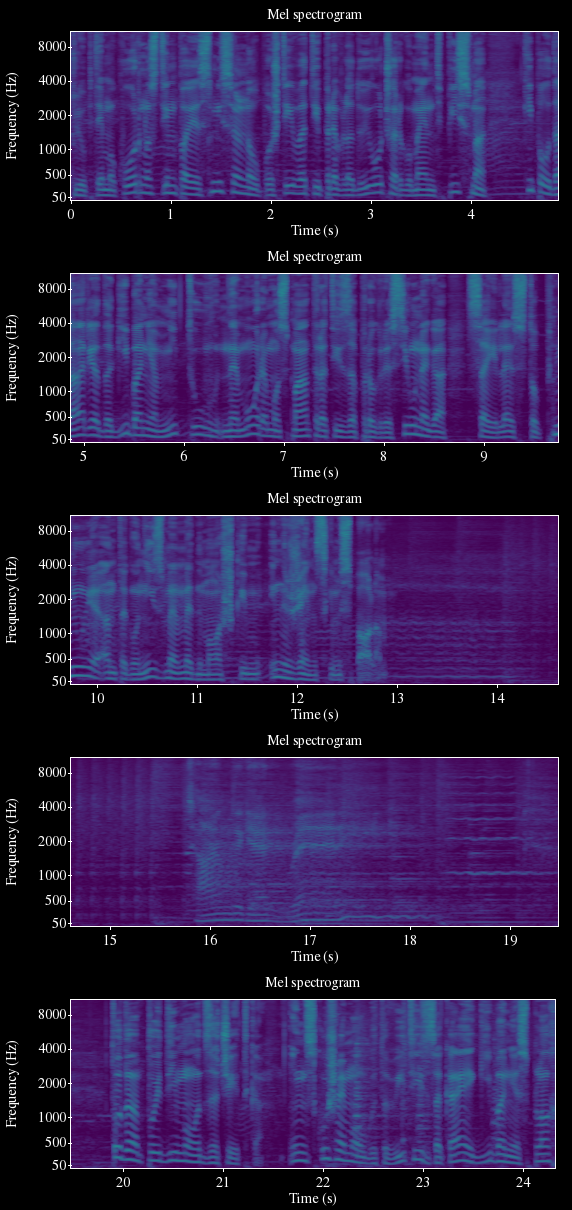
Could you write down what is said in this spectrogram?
Kljub tem okornostim pa je smiselno upoštevati prevladujoč argument pisma, ki povdarja, da gibanja MeToo ne moremo smatrati za progresivnega, saj le stopnjuje antagonizme med moškim in ženskim spolom. Toda pojdimo od začetka in skušajmo ugotoviti, zakaj je gibanje sploh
